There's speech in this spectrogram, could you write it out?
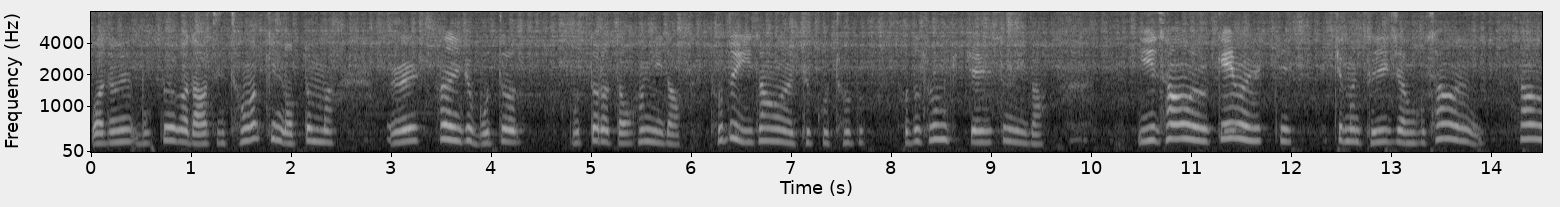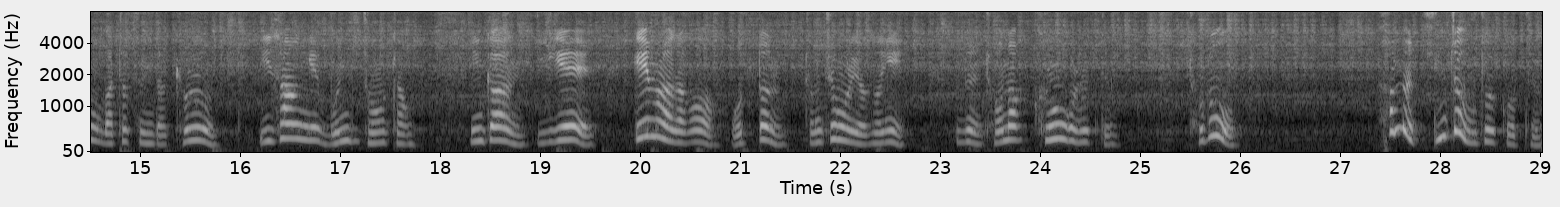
와중에 목소리가 나왔지만 정확히는 어떤 말을 하는지 못 들었 못 들었다고 합니다. 저도 이 상황을 듣고 저도 저도 소름끼쳐했습니다. 이 상황을 게임을 했지, 했지만 들리지 않고 상황 상황을 맞췄습니다. 결론 이 상황이 뭔지 정확히 하고 그러니까 이게 게임을 하다가 어떤 정체모를 여성이 무슨 전화 그런 걸 했대요. 저도 하면 진짜 무서울 것 같아요.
